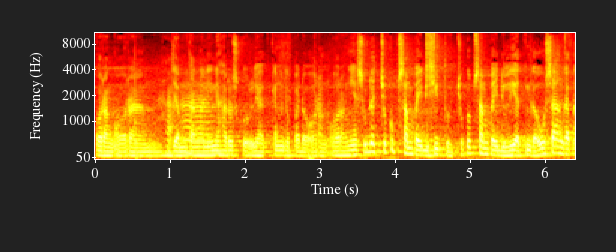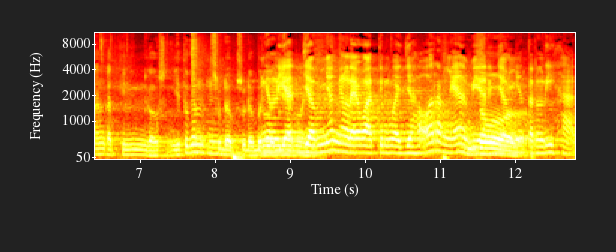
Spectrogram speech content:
orang-orang jam tangan ini harus kulihatkan kepada orang-orang ya sudah cukup sampai di situ cukup sampai dilihat nggak usah angkat-angkat gini nggak usah itu kan sudah sudah berlebihan Ngeliat lagi. jamnya ngelewatin wajah orang ya, biar Betul. jamnya terlihat.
